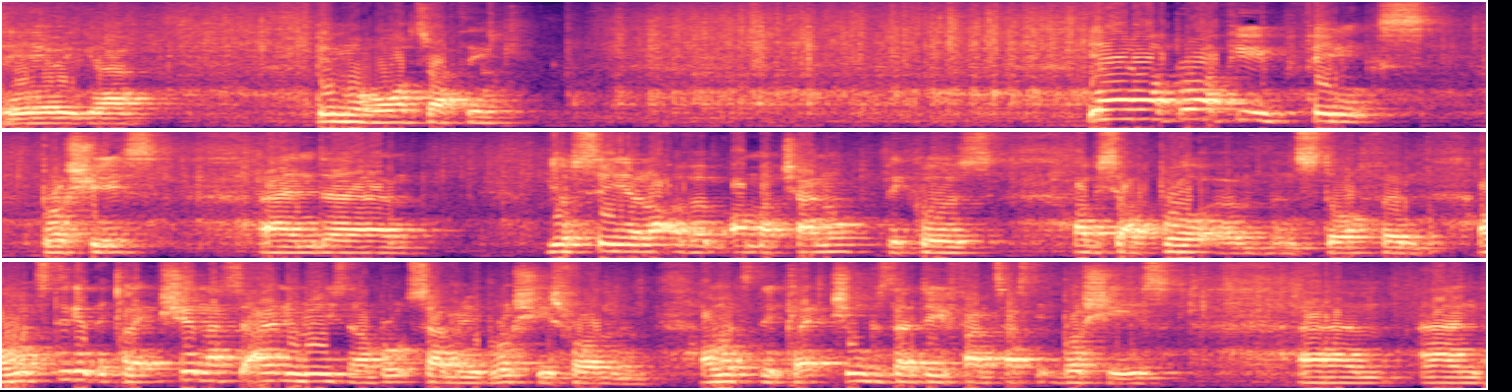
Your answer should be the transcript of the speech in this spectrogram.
There we go. A bit more water, I think. Yeah, I brought a few Phoenix brushes and um, you'll see a lot of them on my channel because obviously I've brought them and stuff and I wanted to get the collection. That's the only reason I brought so many brushes from them. I wanted the collection because they do fantastic brushes. Um, and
